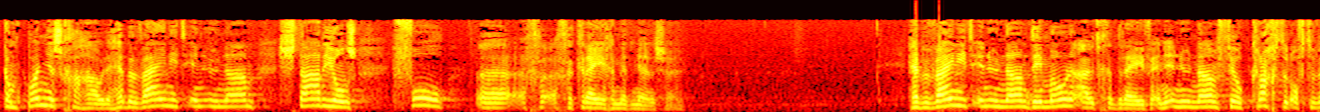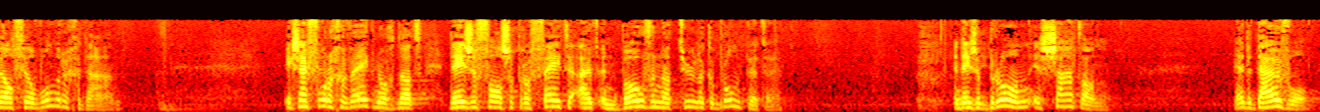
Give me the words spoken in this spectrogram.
campagnes gehouden? Hebben wij niet in uw naam stadions vol uh, gekregen met mensen? Hebben wij niet in uw naam demonen uitgedreven en in uw naam veel krachten, oftewel veel wonderen gedaan? Ik zei vorige week nog dat deze valse profeten uit een bovennatuurlijke bron putten. En deze bron is Satan, de duivel.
